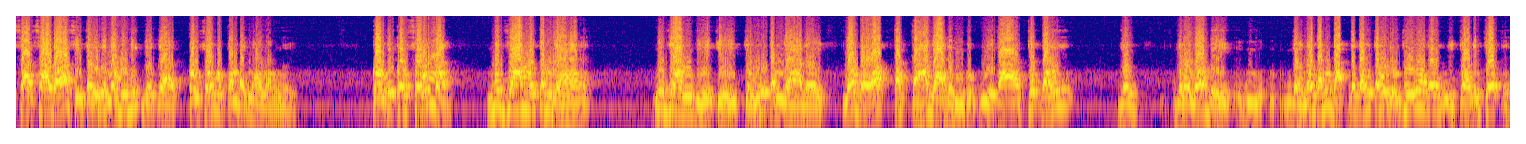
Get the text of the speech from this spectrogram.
Sau, sau đó xử tử thì nó mới biết được là con số 172.000 người. Còn cái con số mà nó giam ở trong nhà đó nó giam địa chỉ chủ ở trong nhà rồi nó bỏ tất cả gia đình của người ta chết đói rồi rồi nó bị rồi nó đánh đập nó đấu tố đủ thứ đó thì cho đến chết rồi.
